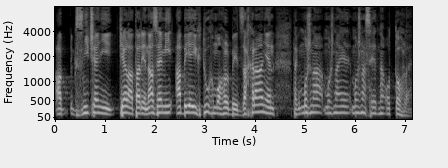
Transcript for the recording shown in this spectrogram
a k zničení těla tady na zemi, aby jejich duch mohl být zachráněn, tak možná, možná, je, možná se jedná o tohle.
